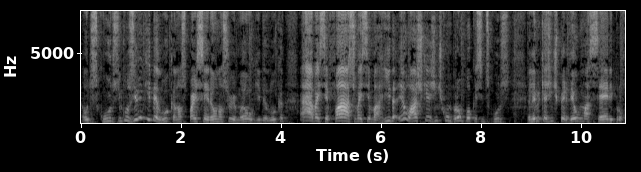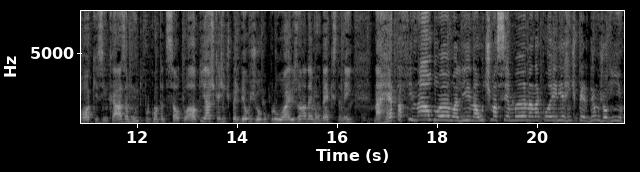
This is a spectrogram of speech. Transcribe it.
o discurso, inclusive o Gui Deluca, nosso parceirão, nosso irmão, o Gui Deluca. Ah, vai ser fácil, vai ser varrida. Eu acho que a gente comprou um pouco esse discurso. Eu lembro que a gente perdeu uma série pro Rockies em casa, muito por conta de salto alto, e acho que a gente perdeu o jogo pro Arizona Diamondbacks também na reta final do ano ali, na última semana, na correria, a gente perdeu um joguinho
